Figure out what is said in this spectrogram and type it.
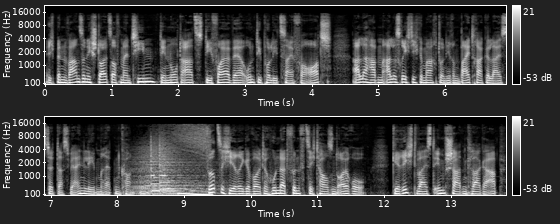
Ich bin wahnsinnig stolz auf mein Team, den Notarzt, die Feuerwehr und die Polizei vor Ort. Alle haben alles richtig gemacht und ihren Beitrag geleistet, dass wir ein Leben retten konnten. 40-Jährige wollte 150.000 Euro. Gericht weist Impfschadenklage ab.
